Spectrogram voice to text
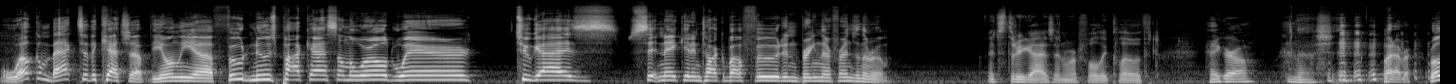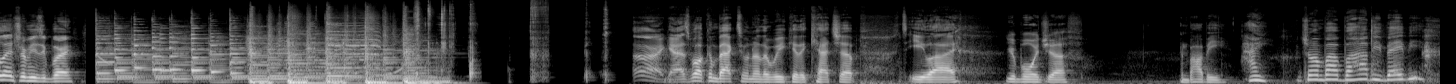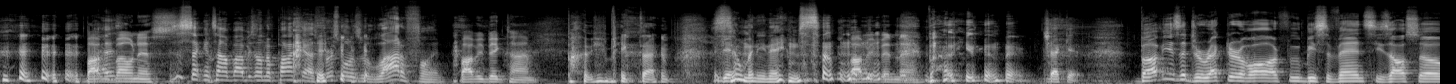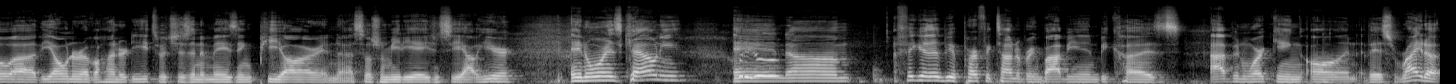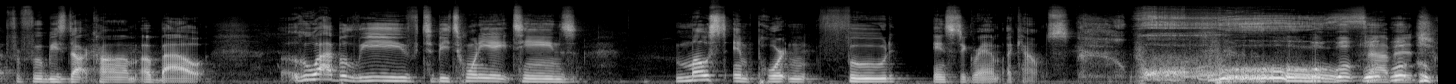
Welcome back to the Catch Up, the only uh, food news podcast on the world where two guys sit naked and talk about food and bring their friends in the room. It's three guys and we're fully clothed. Hey, girl. Oh, shit. Whatever. Roll the intro music, Barry. All right, guys. Welcome back to another week of the Catch Up. It's Eli. Your boy Jeff. And Bobby. Hi. Joined by Bobby, baby. Bobby Bonus. This is the second time Bobby's on the podcast. First one was a lot of fun. Bobby big time. Bobby, big time. So many names. Bobby been there. Bobby been there. Check it. Bobby is the director of all our Food Beast events. He's also uh, the owner of 100 Eats, which is an amazing PR and uh, social media agency out here in Orange County. And um, I figured it'd be a perfect time to bring Bobby in because I've been working on this write up for foodbeast.com about who I believe to be 2018's most important food Instagram accounts. Savage.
